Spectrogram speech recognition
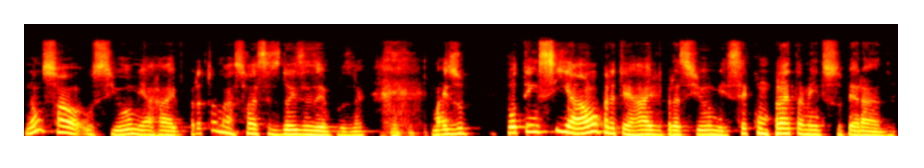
Não só o ciúme e a raiva, para tomar só esses dois exemplos, né? Mas o potencial para ter raiva e para ciúme ser completamente superado.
